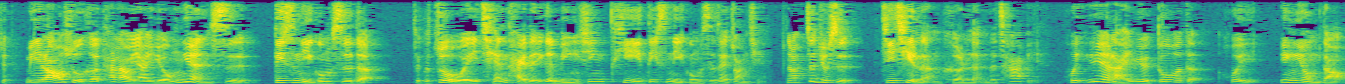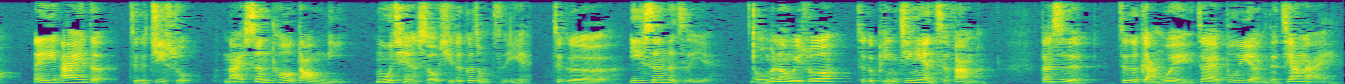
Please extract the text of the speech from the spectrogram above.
就米老鼠和唐老鸭永远是迪士尼公司的这个作为前台的一个明星，替迪士尼公司在赚钱，是吧？这就是机器人和人的差别，会越来越多的会运用到 AI 的这个技术来渗透到你目前熟悉的各种职业，这个医生的职业，我们认为说这个凭经验吃饭嘛，但是这个岗位在不远的将来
